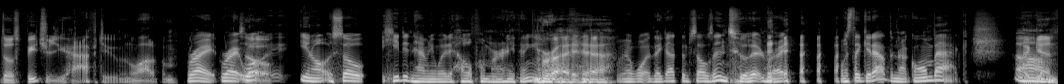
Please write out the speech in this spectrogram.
those features you have to in a lot of them. Right. Right. well, you know, so he didn't have any way to help him or anything. Right. Yeah. I mean, what- they got themselves into it, right? Once they get out, they're not going back. Um, Again,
